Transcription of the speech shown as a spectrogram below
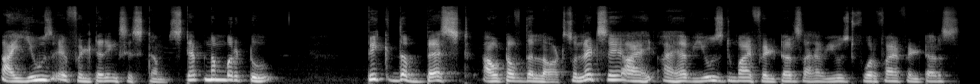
I use a filtering system. Step number two, pick the best out of the lot. So let's say I, I have used my filters, I have used four or five filters,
